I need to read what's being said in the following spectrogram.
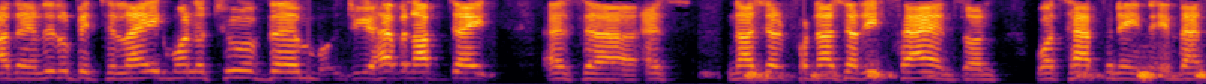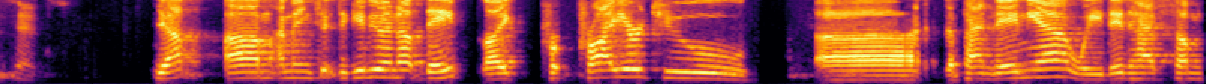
are they a little bit delayed? One or two of them. Do you have an update as uh, as Najar, for Nayarit fans on what's happening in that sense? Yeah, um, I mean to, to, give you an update, like pr- prior to uh, the pandemia, we did have some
